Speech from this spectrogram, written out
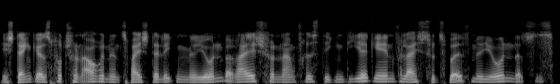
Ich denke, es wird schon auch in den zweistelligen Millionenbereich für einen langfristigen Deal gehen, vielleicht zu 12 Millionen. Das ist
